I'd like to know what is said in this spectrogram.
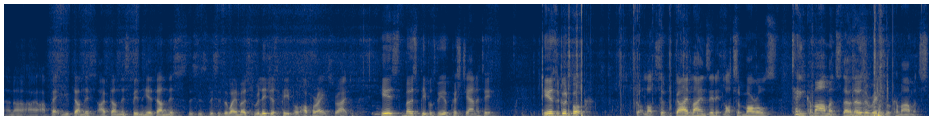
and I, I, bet you've done this. I've done this, been here, done this. This is, this is the way most religious people operate, right? Here's most people's view of Christianity. Here's a good book. It's got lots of guidelines in it, lots of morals. Ten commandments, though, those are really good commandments.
